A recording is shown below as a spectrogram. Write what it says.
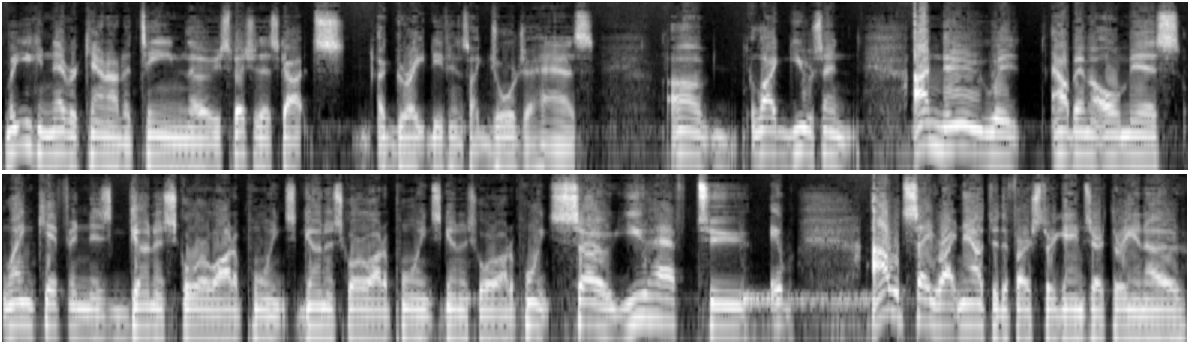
But you can never count out a team, though, especially that's got a great defense like Georgia has. Uh, like you were saying, I knew with Alabama Ole Miss, Lane Kiffin is gonna score a lot of points, gonna score a lot of points, gonna score a lot of points. So you have to. It, I would say right now through the first three games they're three and zero.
